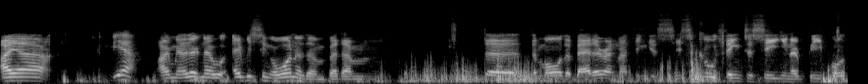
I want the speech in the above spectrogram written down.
I uh, yeah, I mean, I don't know every single one of them, but um, the the more the better, and I think it's it's a cool thing to see, you know, people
